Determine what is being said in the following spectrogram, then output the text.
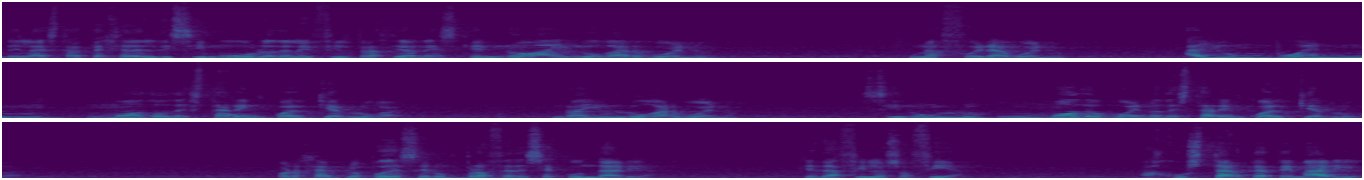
de, la estrategia del disimulo, de la infiltración, es que no hay lugar bueno, una fuera bueno. Hay un buen modo de estar en cualquier lugar. No hay un lugar bueno, sino un, un modo bueno de estar en cualquier lugar. Por ejemplo, puede ser un profe de secundaria que da filosofía ajustarte a temario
